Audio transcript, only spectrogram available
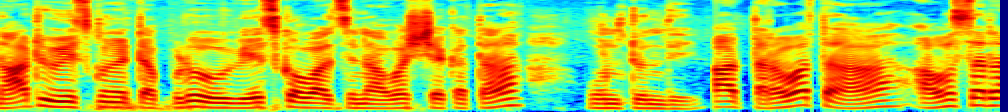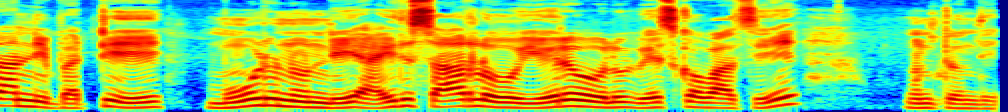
నాటు వేసుకునేటప్పుడు వేసుకోవాల్సిన ఆవశ్యకత ఉంటుంది. ఆ తర్వాత అవసరాన్ని బట్టి మూడు నుండి ఐదు సార్లు ఎరువులు వేసుకోవాల్సి ఉంటుంది.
